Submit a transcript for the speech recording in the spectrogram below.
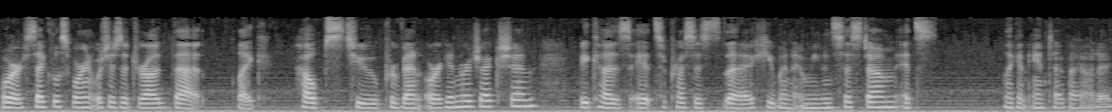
or cyclosporin, which is a drug that like helps to prevent organ rejection because it suppresses the human immune system. It's like an antibiotic.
